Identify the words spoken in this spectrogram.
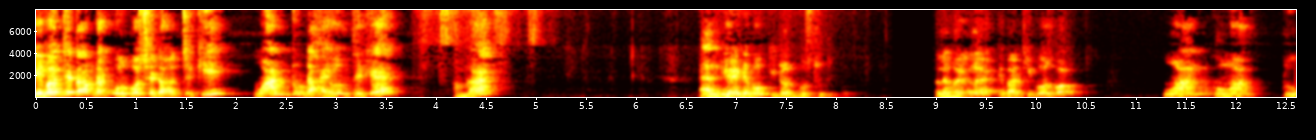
এবার যেটা আমরা করব সেটা হচ্ছে কি? ওয়ান টু ডায়ল থেকে আমরা অ্যালডিহাইড এবং কিটন প্রস্তুতি করব তাহলে হয়ে গেলে, এবার কি করব? ওয়ান কমা টু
